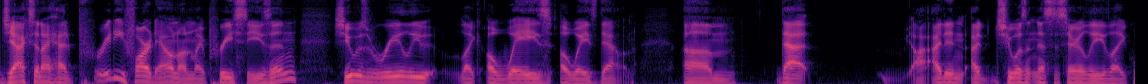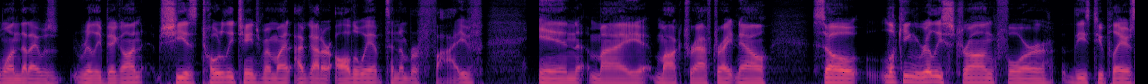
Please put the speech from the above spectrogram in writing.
Jackson I had pretty far down on my preseason. She was really like a ways a ways down. Um, that I, didn't. I, she wasn't necessarily like one that I was really big on. She has totally changed my mind. I've got her all the way up to number five in my mock draft right now. So looking really strong for these two players.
